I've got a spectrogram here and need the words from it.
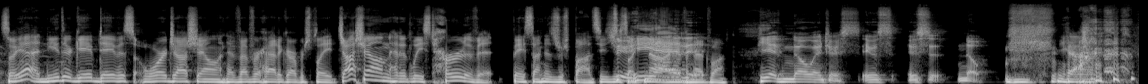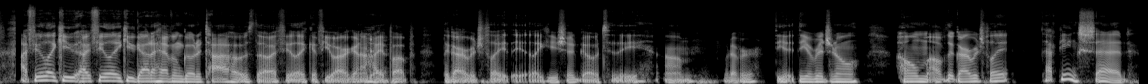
So yeah, neither Gabe Davis or Josh Allen have ever had a garbage plate. Josh Allen had at least heard of it based on his response. He's just Dude, like, he no, I haven't it. had one. He had no interest. It was. It was no. Yeah. I feel like you. I feel like you got to have him go to Tahou's though. I feel like if you are gonna hype up the garbage plate, like you should go to the um whatever the the original home of the garbage plate. That being said,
